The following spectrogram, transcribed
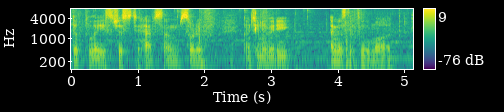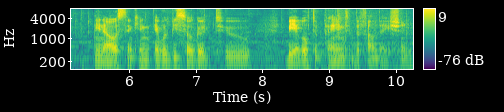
the place just to have some sort of continuity. I miss the tool mod. You know, I was thinking it would be so good to be able to paint the foundation,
